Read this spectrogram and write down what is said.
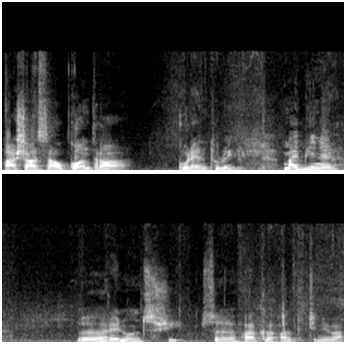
așa sau contra curentului, mai bine uh, renunț și să facă altcineva.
